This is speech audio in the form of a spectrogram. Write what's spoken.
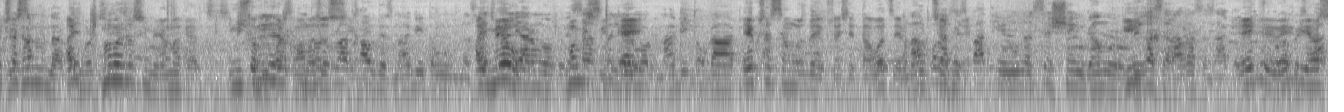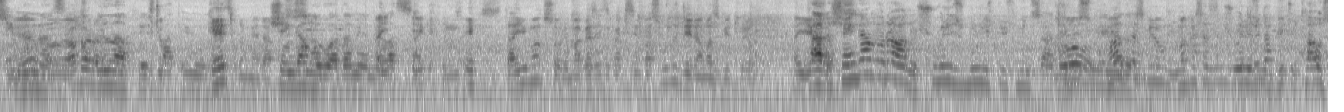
ექსას აი მამაზოსი მე რა მაგარცის იმიტომ მიყვარს მამაზოსი ყავდეს მაგიტო უნდა საჭმელი არ მომისმინე, სასმელი არ მოგდეს მაგიტო გააკეთე 666 ესე დავაწერო მაგალითად ეს ფურცელზე პატი უნდა ესე შენ გამო რომ ვიღაცა რაღაცას აკეთებს ეგი, ეგი, ასი, აბარა. ყველაფერს პატი უნდა. გეტყვი მე რა. შენ გამო რომ ადამიანი აი რაღაცას ეგ აკეთებს ეგ დაიმახსოვრე მაგაზინზე გაქცენ პასუხს და ჯერ ამას გეტყვიო. აი არა შენ გამო რა ანუ შვილის გულისთვის მიცადე ხო ისმე მაგას გეუბნ მაგასაც შვილის და გულ ბიჭო თავს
